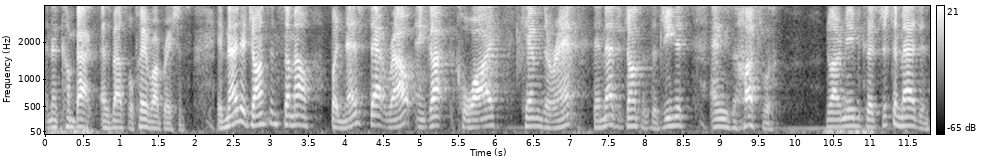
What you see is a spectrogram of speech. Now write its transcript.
and then come back as basketball player of operations. If Magic Johnson somehow finessed that route and got Kawhi, Kevin Durant, then Magic Johnson's a genius and he's a hustler. You know what I mean? Because just imagine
